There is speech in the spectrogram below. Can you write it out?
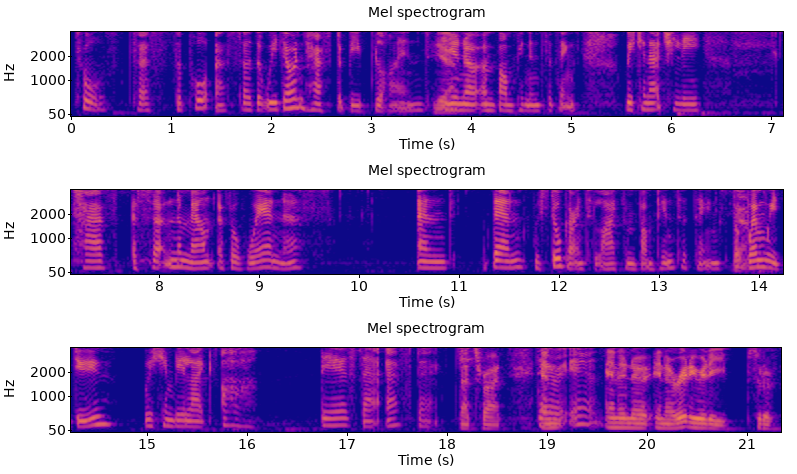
tools to support us so that we don't have to be blind, Yeah. you know, and bumping into things. We can actually have a certain amount of awareness and then we still go into life and bump into things. But Yeah. when we do, we can be like, ah, there's that aspect. That's right. There and, it is. And in a in a really really sort of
